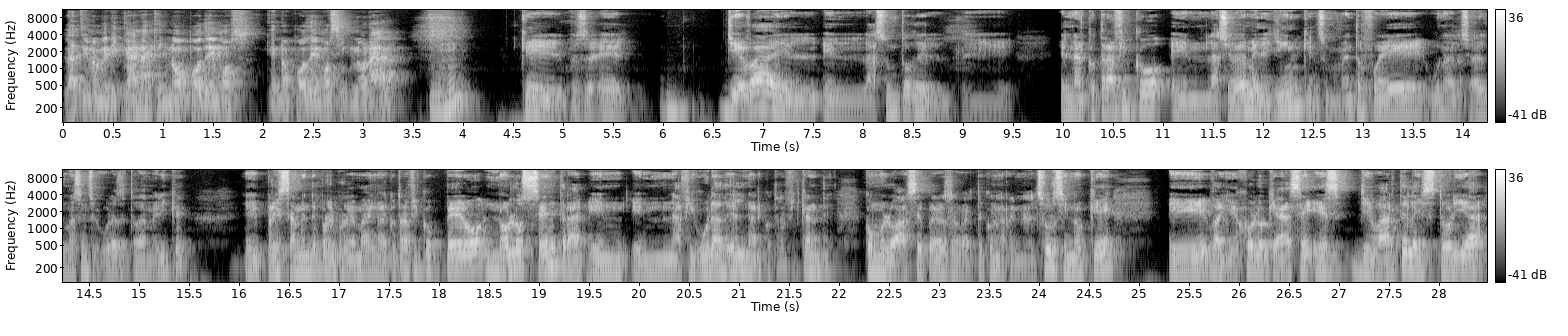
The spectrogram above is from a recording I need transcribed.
latinoamericana que no podemos, que no podemos ignorar. Que pues, eh, lleva el, el, asunto del el narcotráfico en la ciudad de Medellín, que en su momento fue una de las ciudades más inseguras de toda América. Eh, precisamente por el problema del narcotráfico, pero no lo centra en, la figura del narcotraficante, como lo hace Pérez Reverte con la Reina del Sur, sino que eh, Vallejo lo que hace es llevarte la historia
